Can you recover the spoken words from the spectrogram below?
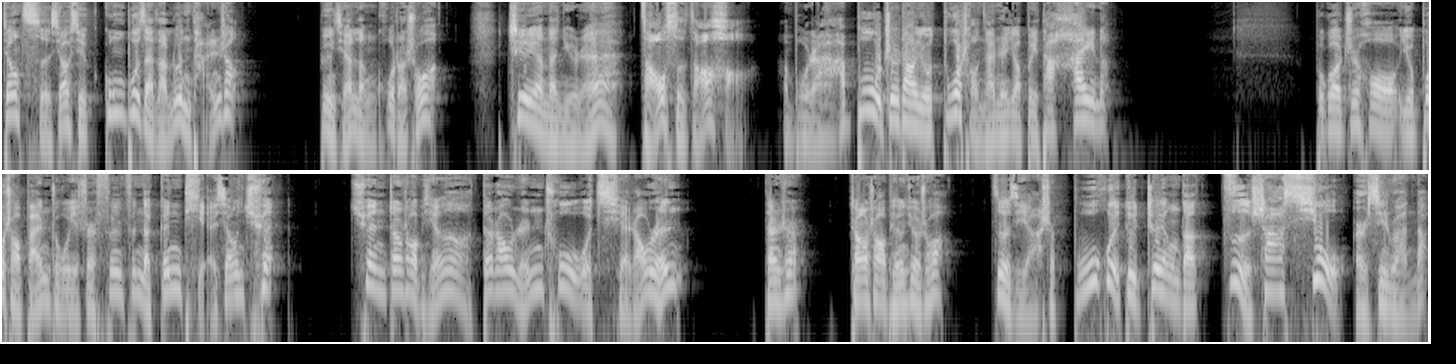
将此消息公布在了论坛上，并且冷酷地说：“这样的女人早死早好，不然还不知道有多少男人要被她害呢。”不过之后有不少版主也是纷纷的跟帖相劝，劝张少平得饶人处且饶人。但是张少平却说自己啊是不会对这样的自杀秀而心软的，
